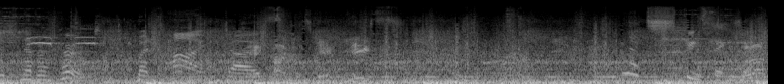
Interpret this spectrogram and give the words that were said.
Knowledge never hurt, but time does. Let us get speed things up.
